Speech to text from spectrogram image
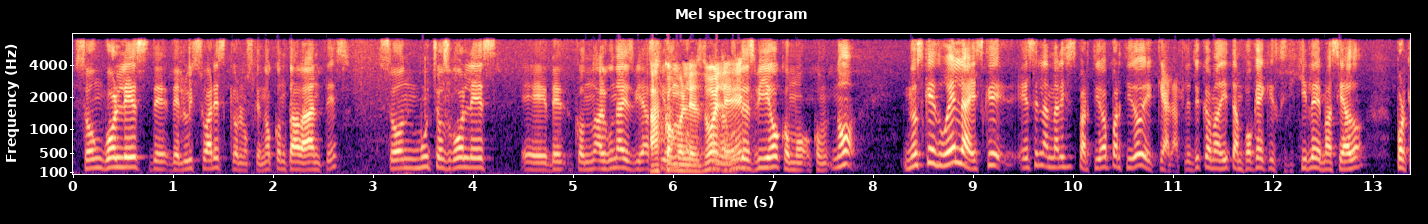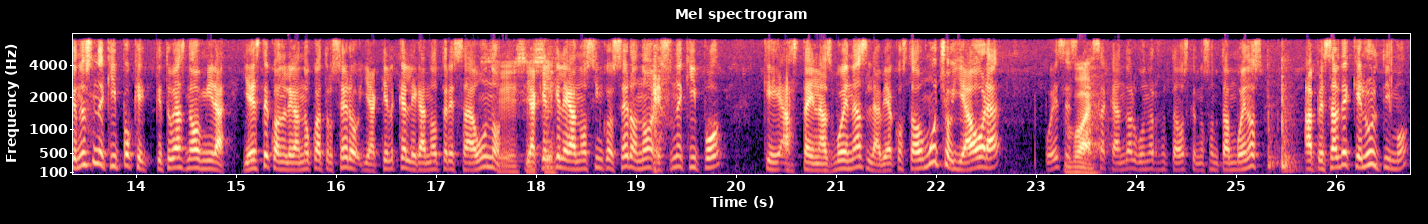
son goles de, Luis Suárez con los que no contaba antes. Son muchos goles eh, con alguna desviación. Ah, como les duele. Con ¿eh? desvío, como, no, no es que duela, es que es el análisis partido a partido de que al Atlético de Madrid tampoco hay que exigirle demasiado, porque no es un equipo que, tú veas, no, mira, y este cuando le ganó 4-0, y aquel que le ganó 3-1, y aquel que le ganó 5-0, no, es un equipo que hasta en las buenas le había costado mucho, y ahora pues está sacando algunos resultados que no son tan buenos, a pesar de que el último,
